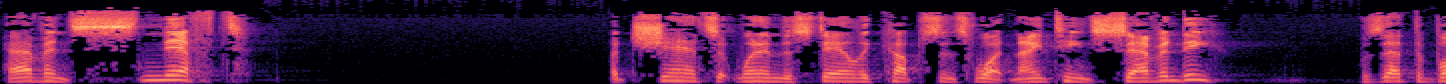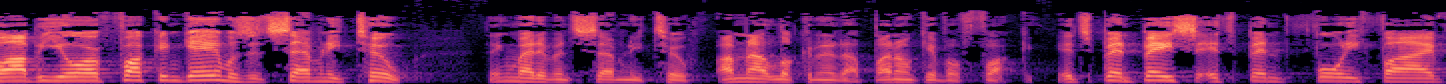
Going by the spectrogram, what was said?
haven't sniffed a chance at winning the Stanley Cup since what, 1970? Was that the Bobby Orr fucking game? Was it 72? I think it might have been 72. I'm not looking it up. I don't give a fuck. It's been base it's been 45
